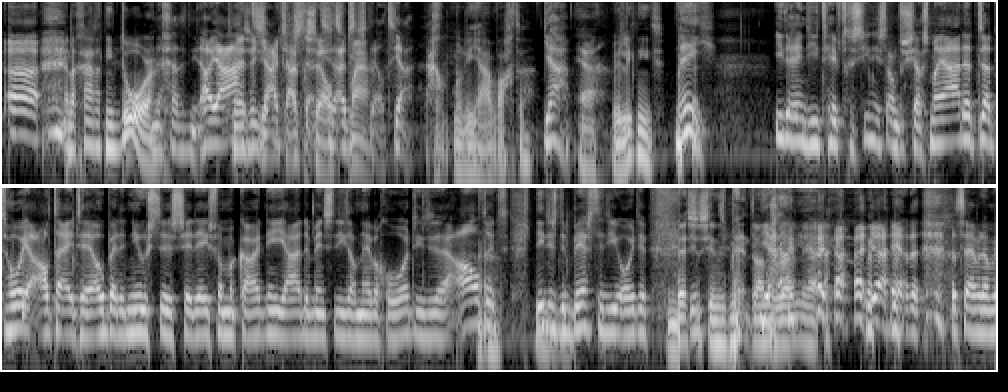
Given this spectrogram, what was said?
En dan gaat het niet door. en dan gaat het niet. Oh ja, het is uitgesteld. Uitgesteld, ja. Goed, moet een jaar wachten. Ja, Ja. Wil ik niet. nee. Iedereen die het heeft gezien is enthousiast. Maar ja, dat, dat hoor je altijd. Hè. Ook bij de nieuwste cd's van McCartney. Ja, de mensen die het dan hebben gehoord. Die zeggen altijd, dit is de beste die je ooit heeft. Beste Dus- sinds Bent on Ja, the Run. Ja. ja, dat, dat zijn we dan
